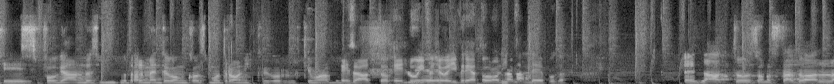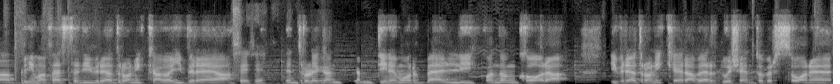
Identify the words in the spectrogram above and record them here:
che sfogandosi totalmente con Cosmotronic con l'ultimo album. Esatto, e lui e... faceva i Vreatronic no, no. all'epoca. Esatto, sono stato alla prima festa di Ivreatronic a Ivrea, sì, sì. dentro le can- cantine Morbelli, quando ancora Ivreatronic era per 200 persone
